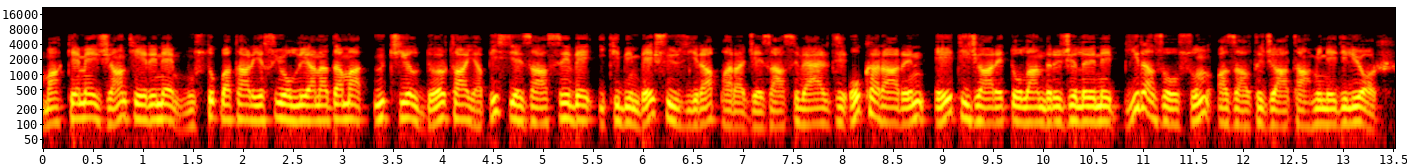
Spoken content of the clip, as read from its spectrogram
Mahkeme jant yerine musluk bataryası yollayan adama 3 yıl 4 ay hapis cezası ve 2500 lira para cezası verdi. O kararın e-ticaret dolandırıcılığını biraz olsun azaltacağı tahmin ediliyor.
